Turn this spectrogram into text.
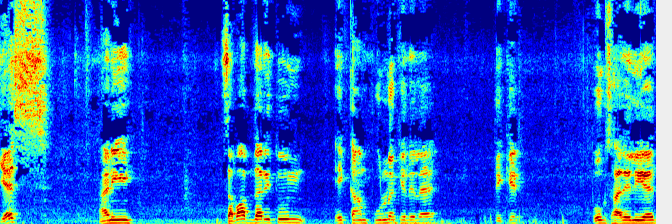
येस आणि जबाबदारीतून एक काम पूर्ण केलेलं आहे. तिकीट बुक झालेली आहेत.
